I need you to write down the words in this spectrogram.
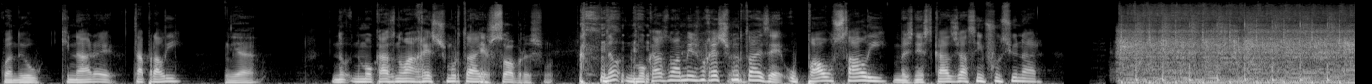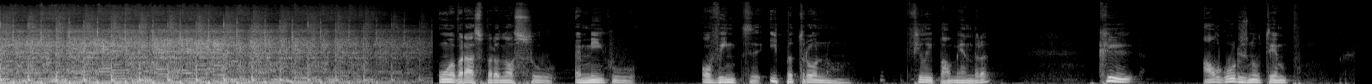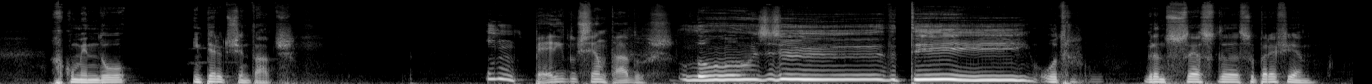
quando eu quinar, é, está para ali. Yeah. No, no meu caso, não há restos mortais. As sobras. Não, no meu caso não há mesmo restos mortais, é o pau está ali, mas neste caso já sem funcionar. Um abraço para o nosso amigo, ouvinte e patrono Filipe Almendra, que, algures no tempo, recomendou Império dos Sentados. Império dos Sentados. Longe de ti. Outro grande sucesso da Super FM.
